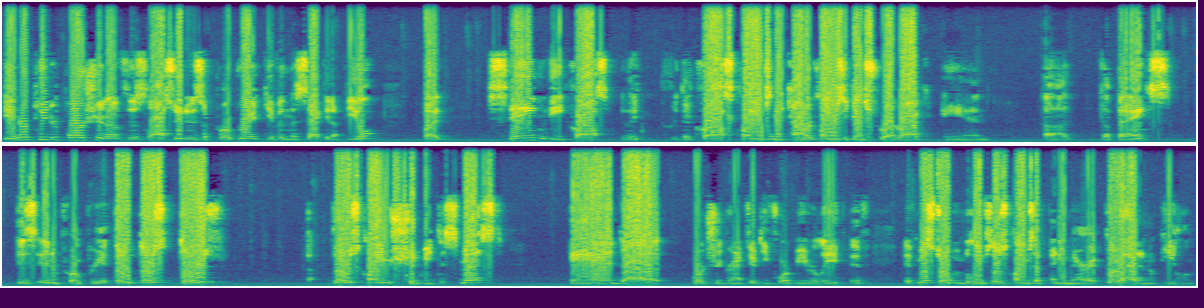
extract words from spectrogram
interpleader portion of this lawsuit is appropriate given the second appeal, but staying the cross the, the cross claims and the counterclaims against Red Rock and uh, the banks is inappropriate. Those those those, those claims should be dismissed, and uh, court should grant 54B relief. If if Ms. Tobin believes those claims have any merit, go ahead and appeal them.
